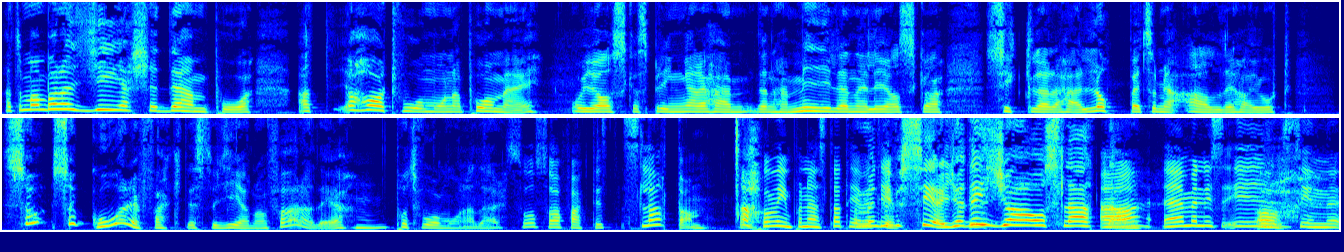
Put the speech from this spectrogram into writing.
Att om man bara ger sig den på att jag har två månader på mig och jag ska springa här, den här milen eller jag ska cykla det här loppet som jag aldrig har gjort. Så, så går det faktiskt att genomföra det på två månader. Så sa faktiskt Zlatan. Då kommer vi in på nästa Ah. Ja, men du tv-tips. ser, ja, det är jag och Zlatan. Ja, nej, men i, i, Ah. sin, eh,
